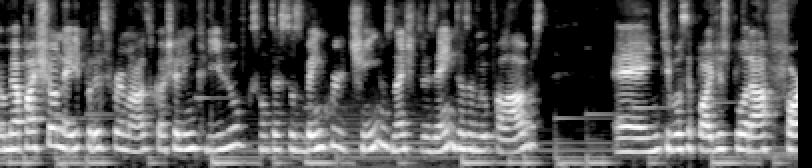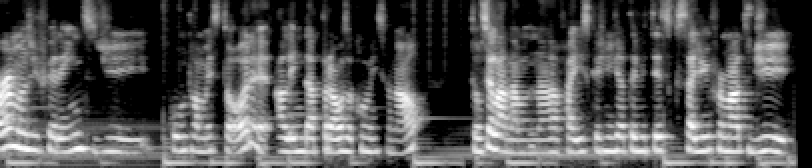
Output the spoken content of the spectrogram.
eu me apaixonei por esse formato, porque eu achei ele incrível. São textos bem curtinhos, né, de 300 a mil palavras, é, em que você pode explorar formas diferentes de contar uma história, além da prosa convencional. Então, sei lá, na, na Faísca a gente já teve texto que saiu em formato de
